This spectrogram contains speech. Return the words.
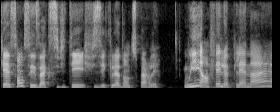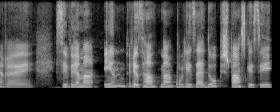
Quelles sont ces activités physiques-là dont tu parlais? Oui, en fait, le plein air, euh, c'est vraiment in présentement pour les ados. Puis je pense que c'est,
